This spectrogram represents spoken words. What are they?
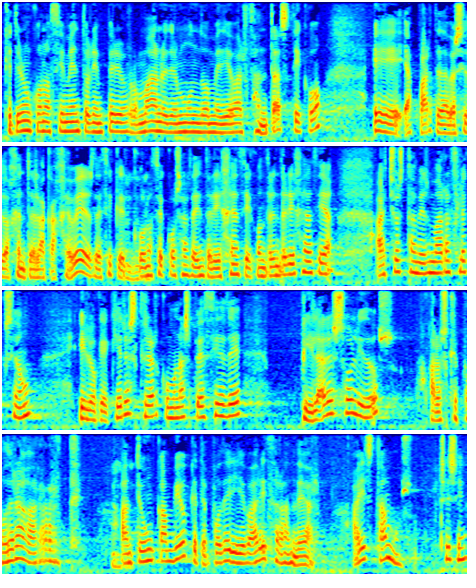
que tiene un conocimiento del Imperio Romano y del mundo medieval fantástico, eh, aparte de haber sido agente de la KGB, es decir, que conoce cosas de inteligencia y contrainteligencia, ha hecho esta misma reflexión y lo que quiere es crear como una especie de pilares sólidos a los que poder agarrarte ante un cambio que te puede llevar y zarandear. Ahí estamos. Sí, sí.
